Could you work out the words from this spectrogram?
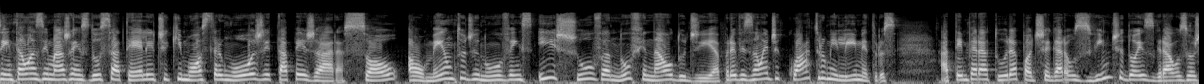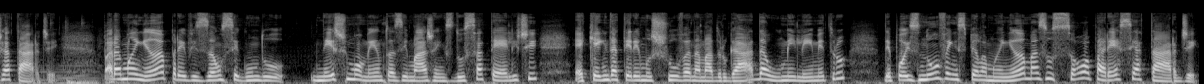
então às imagens do satélite que mostram hoje Tapejara. Sol, aumento de nuvens e chuva no final do dia. A previsão é de 4 milímetros. A temperatura pode chegar aos 22 graus hoje à tarde. Para amanhã, a previsão, segundo neste momento as imagens do satélite é que ainda teremos chuva na madrugada, um milímetro, depois nuvens pela manhã, mas o sol aparece à tarde.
